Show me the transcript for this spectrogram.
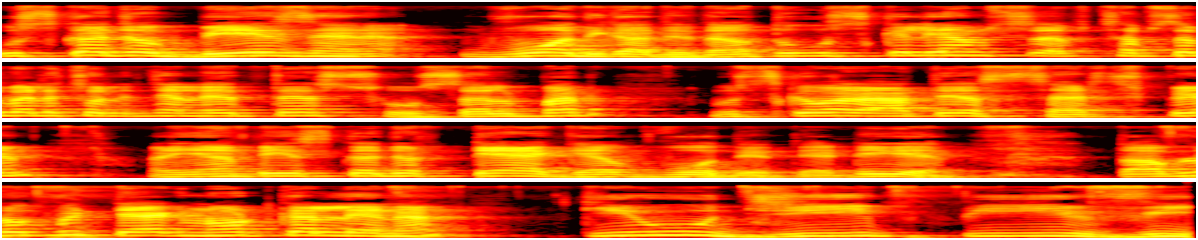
उसका जो बेस है वो दिखा देता हूँ। तो उसके लिए हम सब, सबसे पहले चले चले जाते हैं सोशल पर उसके बाद आते हैं सर्च पे और यहाँ पे इसका जो टैग है वो देते हैं ठीक है? तो आप लोग भी टैग नोट कर लेना। क्यू जी पी वी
